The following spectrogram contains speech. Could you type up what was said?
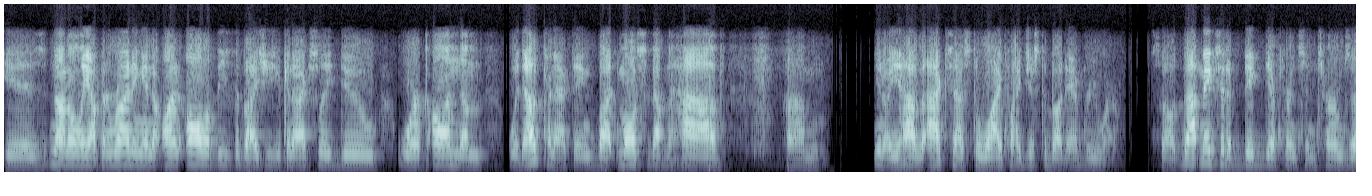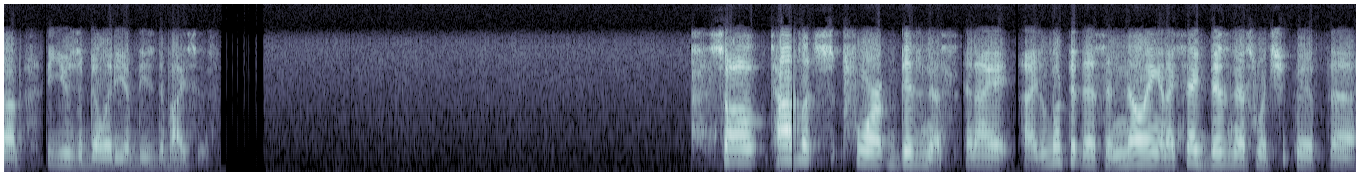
is not only up and running, and on all of these devices you can actually do work on them without connecting, but most of them have, um, you know, you have access to Wi-Fi just about everywhere. So that makes it a big difference in terms of the usability of these devices. So tablets for business, and I, I looked at this and knowing, and I say business, which with uh,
